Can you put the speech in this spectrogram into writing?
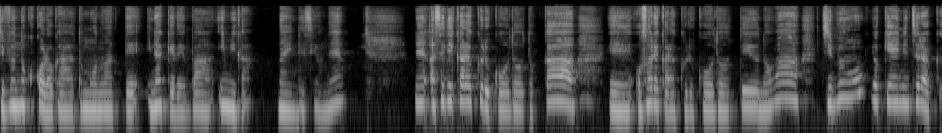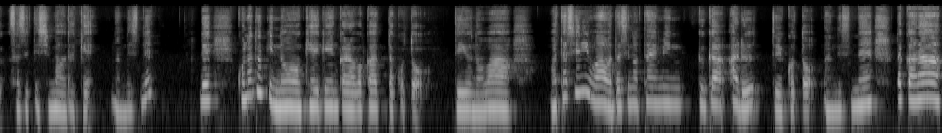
自分の心が伴っていなければ意味がないんですよね。ね、焦りから来る行動とか、えー、恐れから来る行動っていうのは、自分を余計に辛くさせてしまうだけなんですね。で、この時の経験から分かったことっていうのは、私には私のタイミングがあるということなんですね。だから、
